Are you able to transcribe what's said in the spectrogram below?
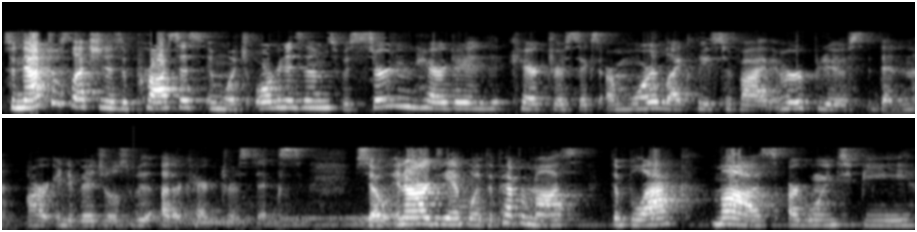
so natural selection is a process in which organisms with certain inherited characteristics are more likely to survive and reproduce than are individuals with other characteristics. So in our example with the pepper moths, the black moths are going to be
